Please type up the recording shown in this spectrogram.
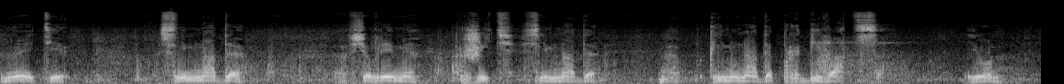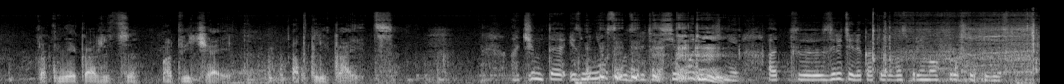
знаете, с ним надо э, все время жить, с ним надо, э, к нему надо пробиваться. И он, как мне кажется, отвечает, откликается. А чем-то изменился вот зритель сегодняшний от э, зрителя, который воспринимал в прошлый приезд?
